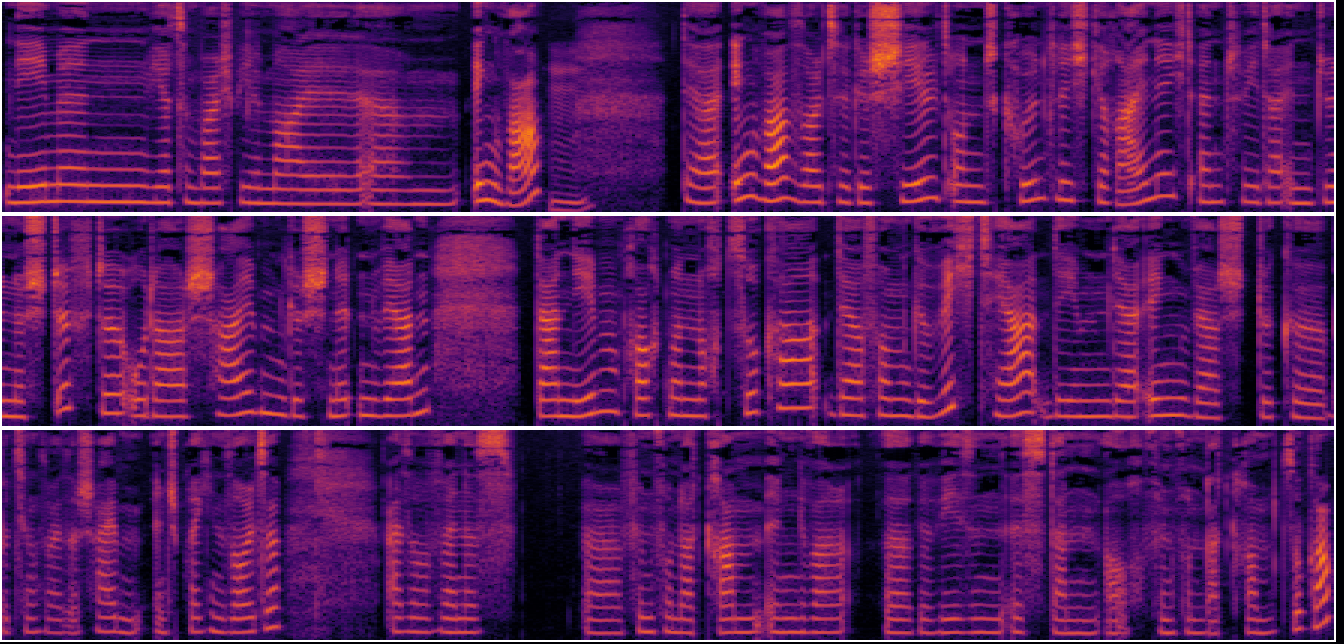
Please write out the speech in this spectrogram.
Nehmen wir zum Beispiel mal ähm, Ingwer. Mhm. Der Ingwer sollte geschält und gründlich gereinigt, entweder in dünne Stifte oder Scheiben geschnitten werden. Daneben braucht man noch Zucker, der vom Gewicht her dem der Ingwerstücke bzw. Scheiben entsprechen sollte. Also wenn es äh, 500 Gramm Ingwer äh, gewesen ist, dann auch 500 Gramm Zucker.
